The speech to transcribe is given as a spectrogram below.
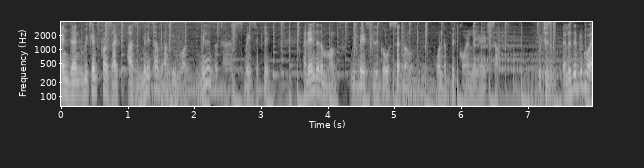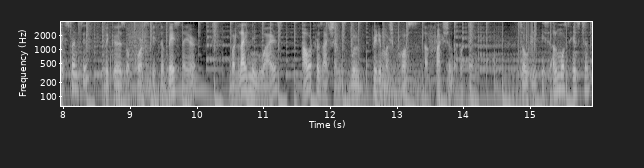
And then we can transact as many times as we want, millions of times, basically. At the end of the month, we basically go settle on the Bitcoin layer itself, which is a little bit more expensive because, of course, it's the base layer. But lightning-wise, our transactions will pretty much cost a fraction of a penny. So it's almost instant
